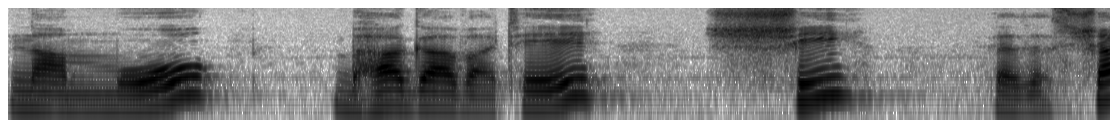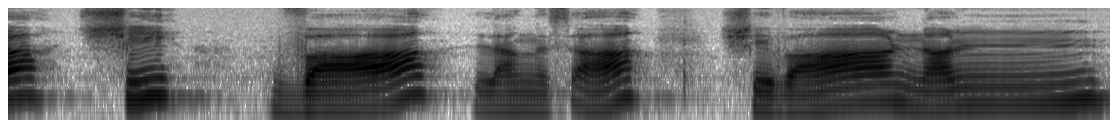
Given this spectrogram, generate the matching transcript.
Namo Bhagavate Shi das ist Sha, Shi, Va, langes A, Shivanandaya.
